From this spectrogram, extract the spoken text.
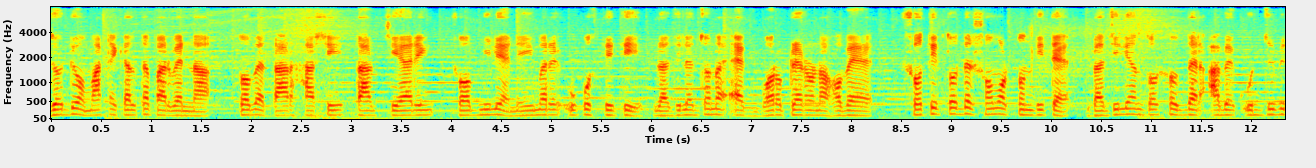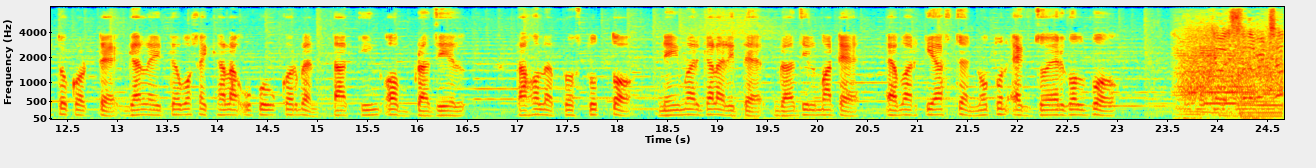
যদিও মাঠে খেলতে পারবেন না, তবে তার হাসি, তার চেয়ারিং সব মিলিয়ে নেইমারের উপস্থিতি ব্রাজিলের জন্য এক বড় প্রেরণা হবে। সতীর্থদের সমর্থন দিতে ব্রাজিলিয়ান দর্শকদের আবেগ উজ্জীবিত করতে গ্যালারিতে বসে খেলা উপভোগ করবেন দ্য কিং অব ব্রাজিল। তাহলে প্রস্তুত তো নেইমার গ্যালারিতে ব্রাজিল মাঠে। এবার কি আসছে নতুন এক জয়ের গল্প? to the return.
